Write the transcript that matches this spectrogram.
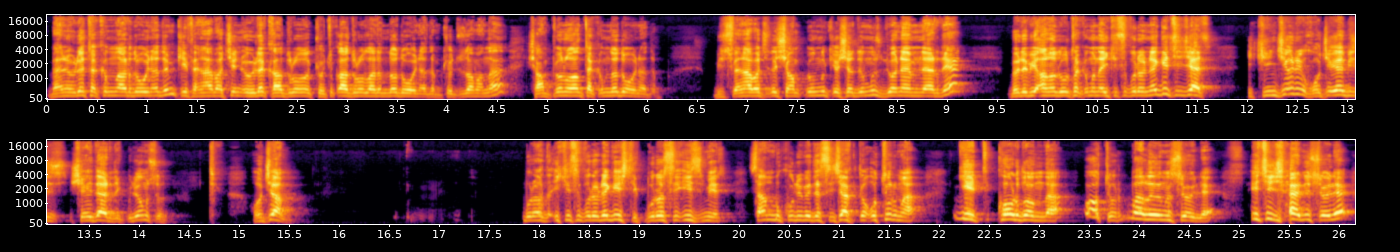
ben öyle takımlarda oynadım ki Fenerbahçe'nin öyle kadro, kötü kadrolarında da oynadım. Kötü zamanlar şampiyon olan takımda da oynadım. Biz Fenerbahçe'de şampiyonluk yaşadığımız dönemlerde böyle bir Anadolu takımına 2-0 öne geçeceğiz. İkinci yarı hocaya biz şey derdik biliyor musun? Hocam burada 2-0 öne geçtik. Burası İzmir. Sen bu kulübede sıcakta oturma. Git kordonda otur balığını söyle. içeceğini söyle.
